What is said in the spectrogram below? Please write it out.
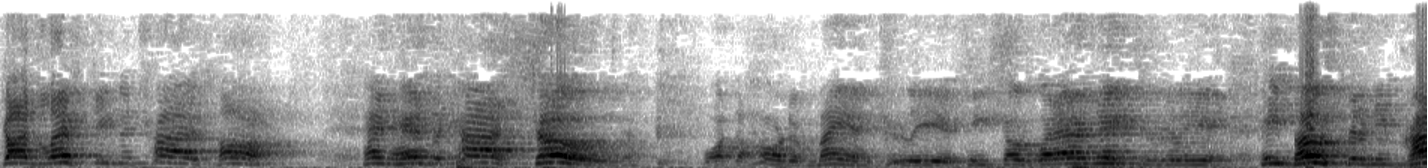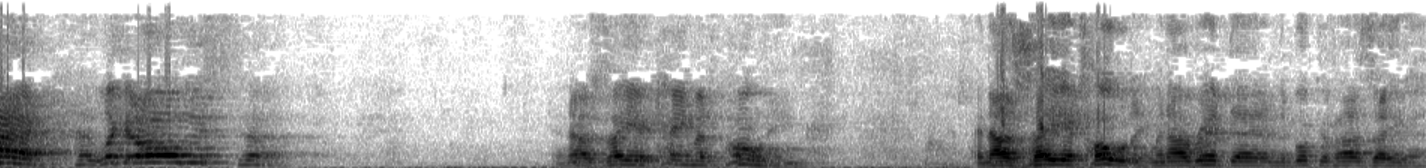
God left him to try his heart. And Hezekiah showed what the heart of man truly is. He showed what our nature really is. He boasted and he bragged. And look at all this stuff. And Isaiah came upon him. And Isaiah told him, and I read that in the book of Isaiah.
